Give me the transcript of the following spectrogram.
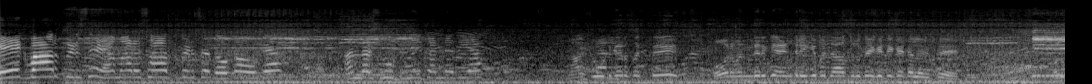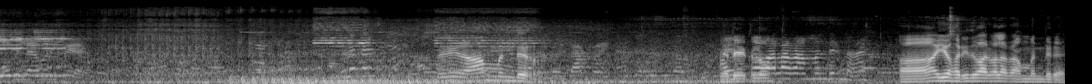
एक बार फिर से हमारे साथ फिर से धोखा हो गया। अंदर शूट नहीं करने दिया। ना शूट कर सकते और मंदिर की एंट्री की पचास रुपए की टिकट अलग से और वो भी लेवल पे है। श्री राम मंदिर। ये देख लो। वाला राम मंदिर ना हाँ ये हरिद्वार वाला राम मंदिर है।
